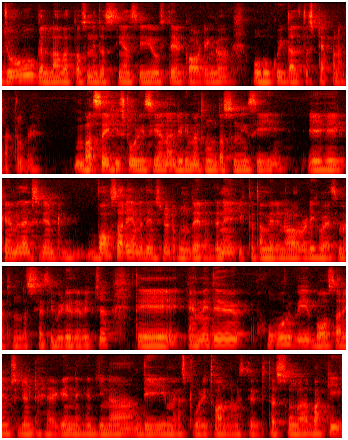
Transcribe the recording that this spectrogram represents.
ਜੋ ਗੱਲਾਂ ਬਾਤਾਂ ਉਸਨੇ ਦੱਸੀਆਂ ਸੀ ਉਸ ਦੇ ਅਕੋਰਡਿੰਗ ਉਹ ਕੋਈ ਗਲਤ ਸਟੈਪ ਨਾ ਚੱਕ ਲਵੇ। ਬਸ ਇਹੀ ਸਟੋਰੀ ਸੀ ਨਾ, ਜਿਹੜੀ ਮੈਂ ਤੁਹਾਨੂੰ ਦੱਸਣੀ ਸੀ। ਇਹ ਇੱਕ ਐਵੇਂ ਦਾ ਇਨਸੀਡੈਂਟ ਬਹੁਤ ਸਾਰੇ ਐਵੇਂ ਦੇ ਇਨਸੀਡੈਂਟ ਹੁੰਦੇ ਰਹਿੰਦੇ ਨੇ। ਇੱਕ ਤਾਂ ਮੇਰੇ ਨਾਲ ਆਲਰੇਡੀ ਹੋਇਆ ਸੀ, ਮੈਂ ਤੁਹਾਨੂੰ ਦੱਸਿਆ ਸੀ ਵੀਡੀਓ ਦੇ ਵਿੱਚ। ਤੇ ਐਵੇਂ ਦੇ ਹੋਰ ਵੀ ਬਹੁਤ ਸਾਰੇ ਇਨਸੀਡੈਂਟ ਹੈਗੇ ਨੇ ਜਿਨ੍ਹਾਂ ਦੀ ਮੈਂ ਸਟੋਰੀ ਤੁਹਾਨੂੰ ਇਸ ਦੇ ਵਿੱਚ ਦੱਸੂਗਾ। ਬਾਕੀ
